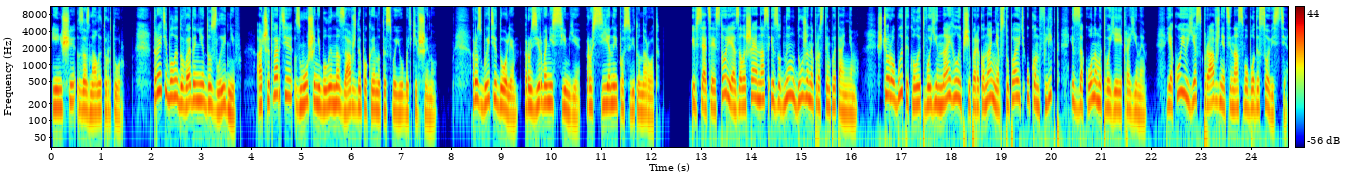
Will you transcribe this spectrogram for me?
інші зазнали тортур. Треті були доведені до злиднів, а четверті змушені були назавжди покинути свою батьківщину. Розбиті долі, розірвані сім'ї, розсіяний по світу народ. І вся ця історія залишає нас із одним дуже непростим питанням. Що робити, коли твої найглибші переконання вступають у конфлікт із законами твоєї країни? Якою є справжня ціна свободи совісті?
